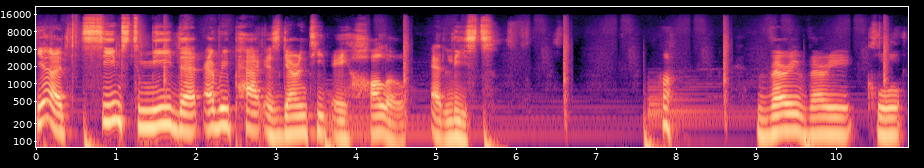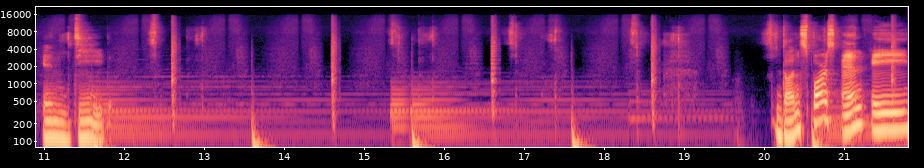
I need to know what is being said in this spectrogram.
Yeah, it seems to me that every pack is guaranteed a holo, at least. Huh. Very, very cool indeed. Dunsparce and a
